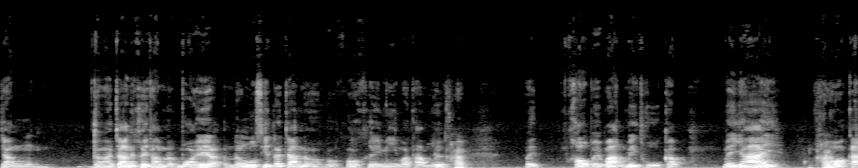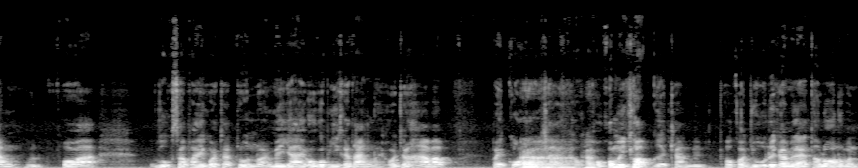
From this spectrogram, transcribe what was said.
อย่างอย่างอาจารย์เคยทำบ่อยอะเรื่องลูกศิษย์อาจารย์ก็ก็เคยมีมาทำเยอะครับ ไป เข้าไปบ้านไม่ถูกกับแม่ยายครัทะบเลาะกันเพราะว่าลูกสะใภ้ก็จะจนหน่อยแม่ยายเขาก็มีกระตังหน่อยเขาจะหาแบบไปก่อนอ่าลูกชายเขาครับเขาก็ไม่ชอบเกิดการเขาก็อยู่ด้วยกันไม่ได้ทะเลาะกันมัน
